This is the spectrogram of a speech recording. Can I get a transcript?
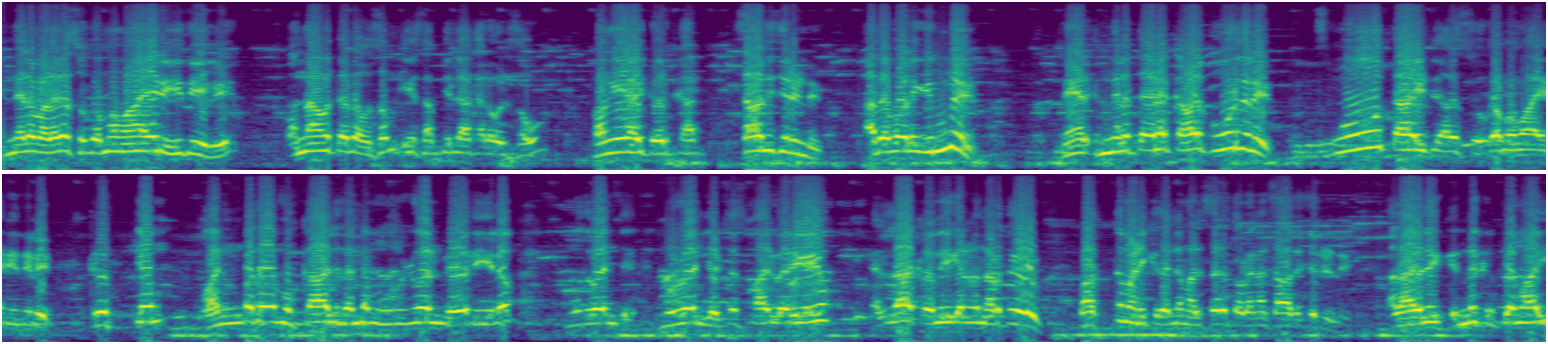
ഇന്നലെ വളരെ സുഗമമായ രീതിയിൽ ഒന്നാമത്തെ ദിവസം ഈ സബ് ജില്ലാ കലോത്സവം ഭംഗിയായി തീർക്കാൻ സാധിച്ചിട്ടുണ്ട്. അതേപോലെ ഇന്ന് ഇന്നലത്തേനേക്കാൾ കൂടുതൽ സ്മൂത്ത് ആയിട്ട് അത് സുഗമമായ രീതിയിൽ കൃത്യം ഒൻപതേ മുക്കാൽ തന്നെ മുഴുവൻ വേദിയിലും മുഴുവൻ മുഴുവൻ ജഡ്ജസ്മാർ വരികയും എല്ലാ ക്രമീകരണവും നടത്തുകയും പത്ത് മണിക്ക് തന്നെ മത്സരം തുടങ്ങാൻ സാധിച്ചിട്ടുണ്ട്. അതായത് ഇന്ന് കൃത്യമായി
